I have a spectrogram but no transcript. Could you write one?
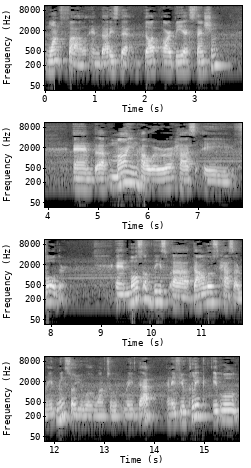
one file and that is the .rb extension. And uh, mine however has a folder. And most of these uh, downloads has a readme so you will want to read that and if you click it will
